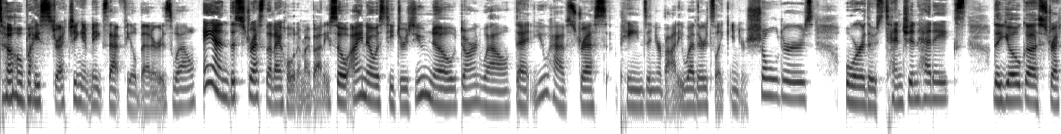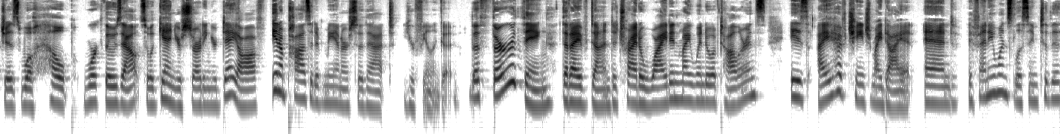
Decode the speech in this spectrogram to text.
So by stretching, it makes that feel better as well. And the stress that I hold in my body. So I know as teachers, you know darn well that you have stress pains in your body, whether it's like in your shoulders or those tension headaches. The yoga stretches will help work those out. So again, you're starting your day off in a positive manner so that you're feeling good. The third thing that I've done to try to widen my window of tolerance is I have changed my diet. And if anyone's listening to this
